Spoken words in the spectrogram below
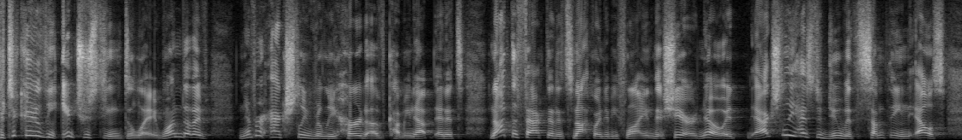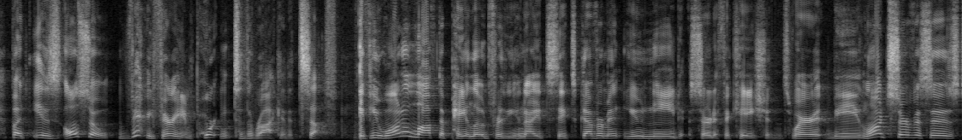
particularly interesting delay, one that I've never actually really heard of coming up. And it's not the fact that it's not going to be flying this year. No, it actually has to do with something else, but is also very, very important to the rocket itself. If you want to loft a payload for the United States government, you need certifications, where it be launch services,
